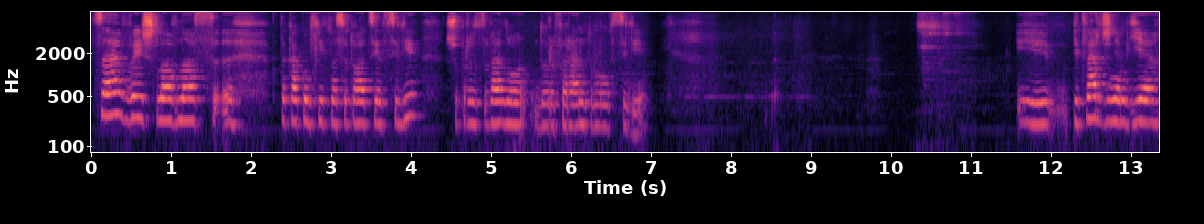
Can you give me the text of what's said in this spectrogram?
це вийшла в нас е, така конфліктна ситуація в селі, що призвело до референдуму в селі. І підтвердженням є,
